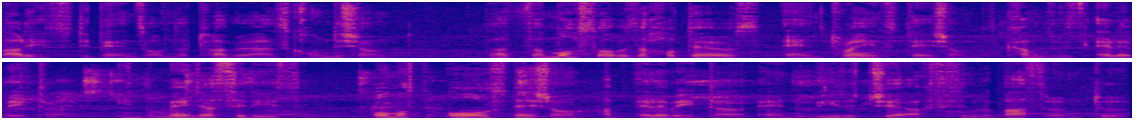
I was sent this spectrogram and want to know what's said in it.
varies depends on the traveler's condition, but the most of the hotels and train stations comes with elevator. In the major cities, Almost all stations have elevator and wheelchair accessible bathroom too.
